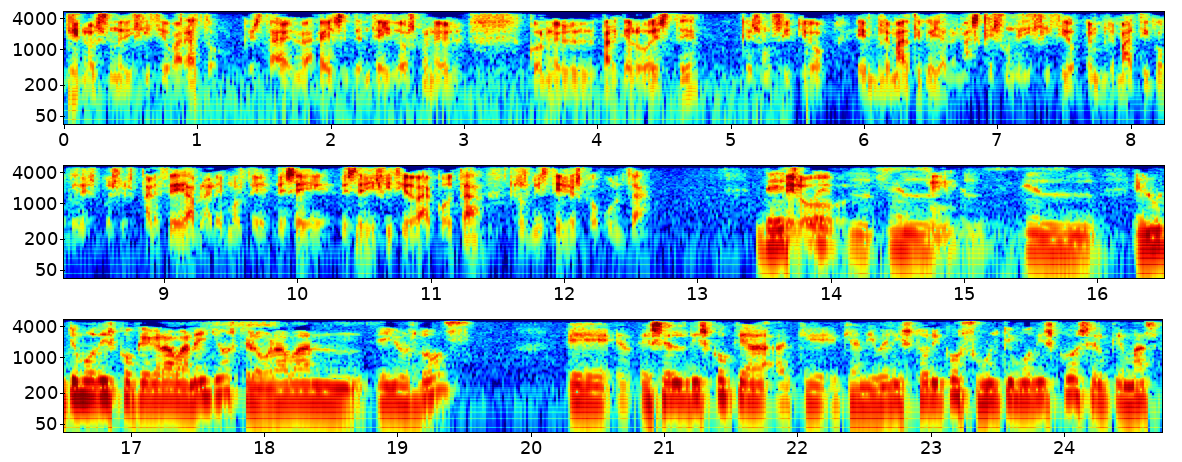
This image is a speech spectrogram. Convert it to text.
que no es un edificio barato, que está en la calle 72 con el, con el Parque del Oeste, que es un sitio emblemático y además que es un edificio emblemático que después, si os parece, hablaremos de, de, ese, de ese edificio de Dakota, los misterios que oculta. De hecho, el, el, último disco que graban ellos, que lo graban ellos dos, eh, es el disco que a, que, a, nivel histórico, su último disco es el que más,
